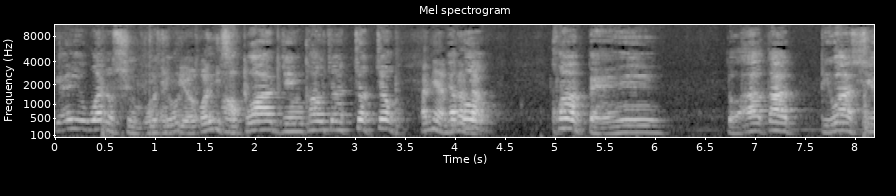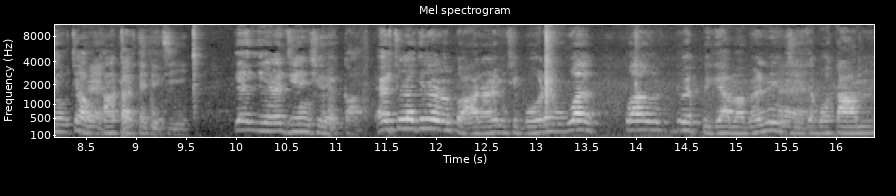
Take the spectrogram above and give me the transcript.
伊我着想无想，会对，我意思后，半人口才足足，啊你也还要讲佫看病，着啊甲猪仔收才有嘿拍对对对，代志。钱，伊伊咧人手会到，哎，阵仔囡仔拢大汉，毋是无咧。我我要毕业嘛，反正恁是就无担。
